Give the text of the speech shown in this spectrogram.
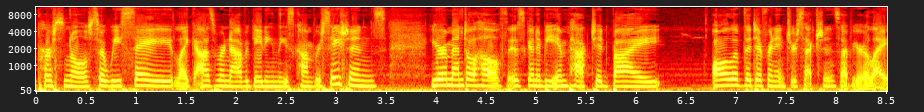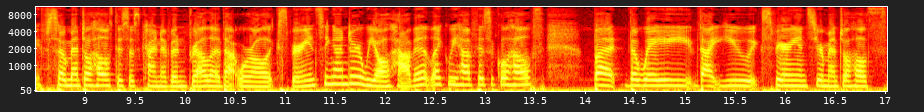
personal. So we say, like, as we're navigating these conversations, your mental health is going to be impacted by all of the different intersections of your life. So mental health is this kind of umbrella that we're all experiencing under. We all have it like we have physical health, but the way that you experience your mental health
